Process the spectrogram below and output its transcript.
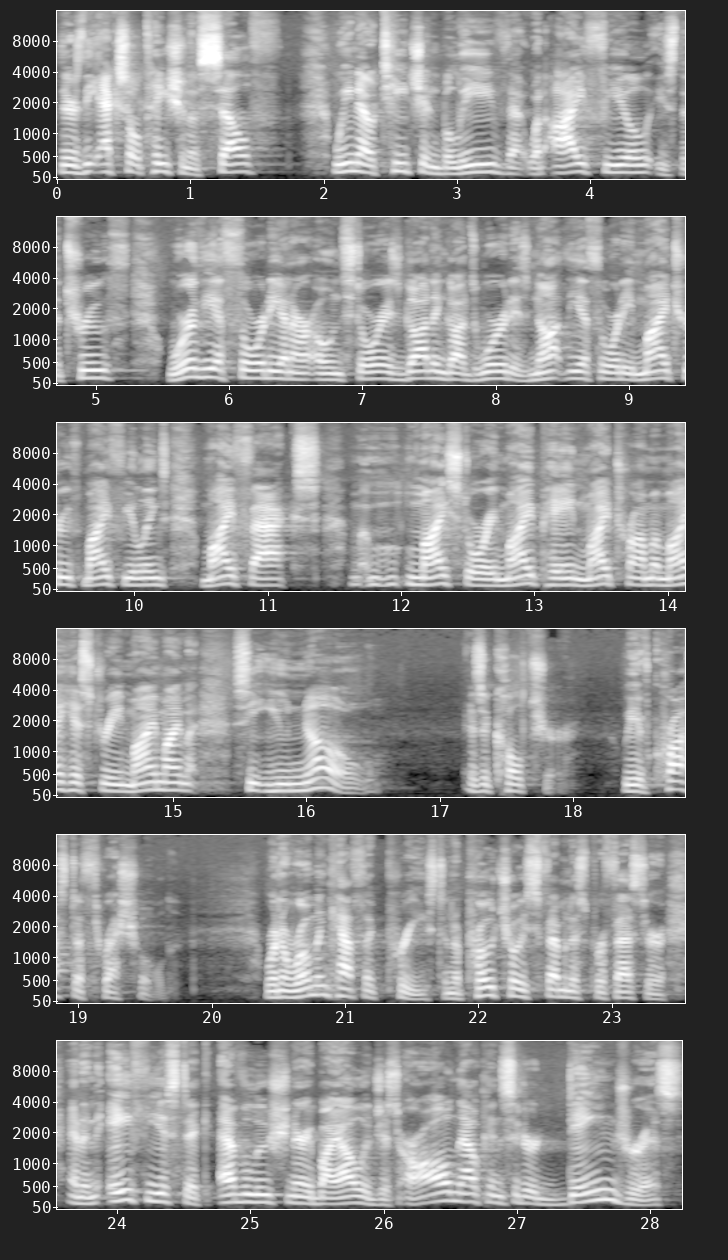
There's the exaltation of self. We now teach and believe that what I feel is the truth. We're the authority on our own stories. God and God's word is not the authority. My truth, my feelings, my facts, my story, my pain, my trauma, my history, my, my, my. See, you know as a culture, we have crossed a threshold when a Roman Catholic priest and a pro choice feminist professor and an atheistic evolutionary biologist are all now considered dangerous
